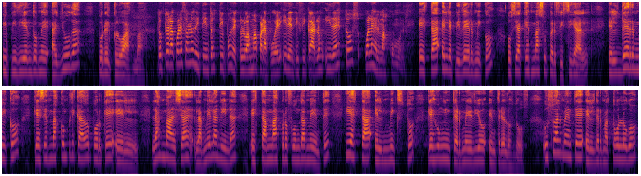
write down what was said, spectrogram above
y pidiéndome ayuda por el cloasma. Doctora, ¿cuáles son los distintos tipos de cloasma para poder identificarlos? Y de estos, ¿cuál es el más común? Está el epidérmico, o sea que es más superficial. El dérmico, que ese es más complicado porque las manchas, la melanina, están más profundamente. Y está el mixto, que es un intermedio entre los dos. Usualmente el dermatólogo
